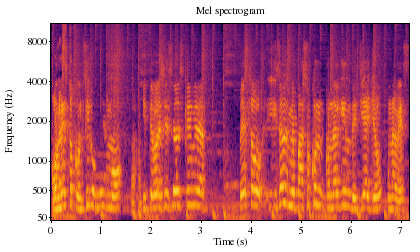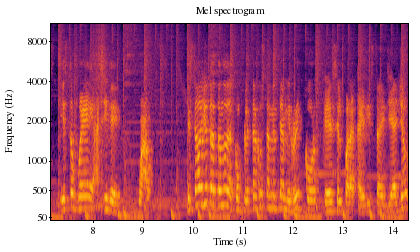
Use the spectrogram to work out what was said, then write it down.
honesto consigo mismo Ajá. y te va a decir, ¿sabes qué? Mira, esto, y sabes, me pasó con, con alguien de G.I. Joe una vez, y esto fue así de, wow. Estaba yo tratando de completar justamente a mi Ripcord, que es el paracaidista de G.I. Joe.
